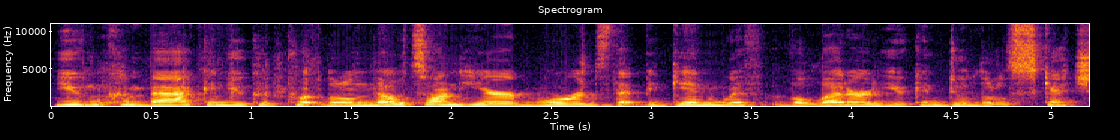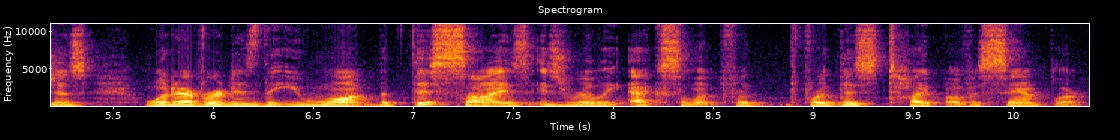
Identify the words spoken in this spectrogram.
You can come back and you could put little notes on here, words that begin with the letter. You can do little sketches, whatever it is that that you want, but this size is really excellent for, for this type of a sampler.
